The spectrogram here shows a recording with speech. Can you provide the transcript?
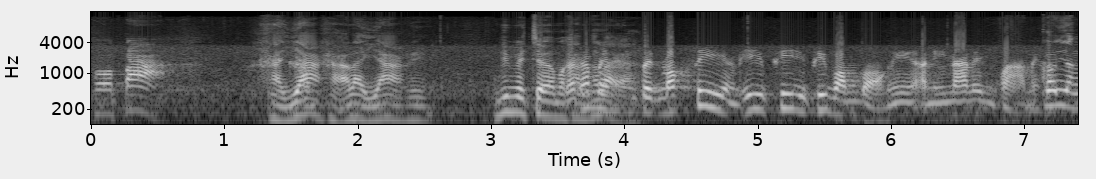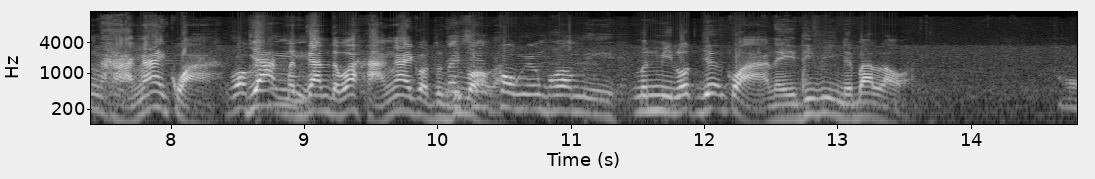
โตต้าหายากหาอะไรยากพี่ พี่ไปเจอมาแล้วคันถ้าเท่าเป็นไหร่อะเป็นม็อกซี่อย่างที่พี่พี่บอมบอกนี่อันนี้น่าเล่นกว่าไหมครับก็ยังหาง่ายกว่า Roxy ยากเหมือนกันแต่ว่าหาง่ายกว่าตัวในที่บเชีอยกงอะกงยังพอมีมันมีรถเยอะกว่าในที่วิ่งในบ้านเราอะอ๋อ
